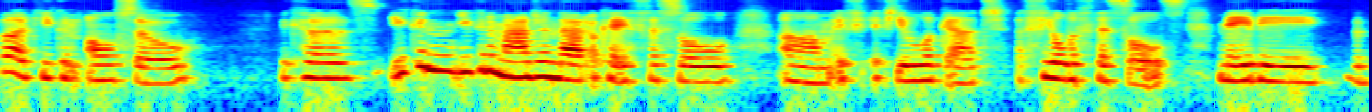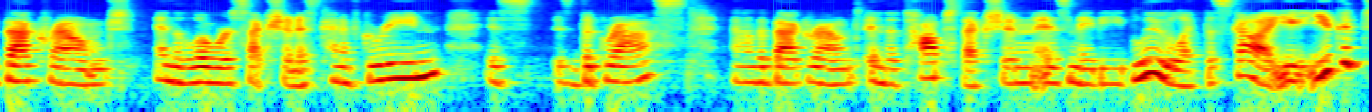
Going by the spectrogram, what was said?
But you can also because you can you can imagine that okay thistle um, if, if you look at a field of thistles maybe the background in the lower section is kind of green is is the grass and the background in the top section is maybe blue like the sky you you could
